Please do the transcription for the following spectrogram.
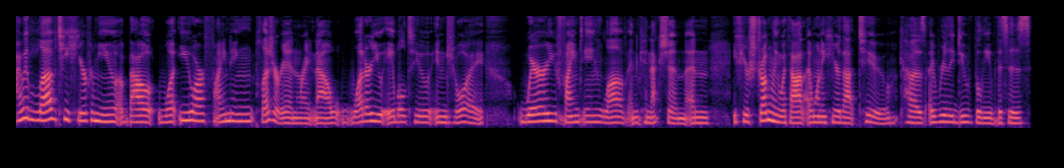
I would love to hear from you about what you are finding pleasure in right now. What are you able to enjoy? Where are you finding love and connection? And if you're struggling with that, I want to hear that too, because I really do believe this is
